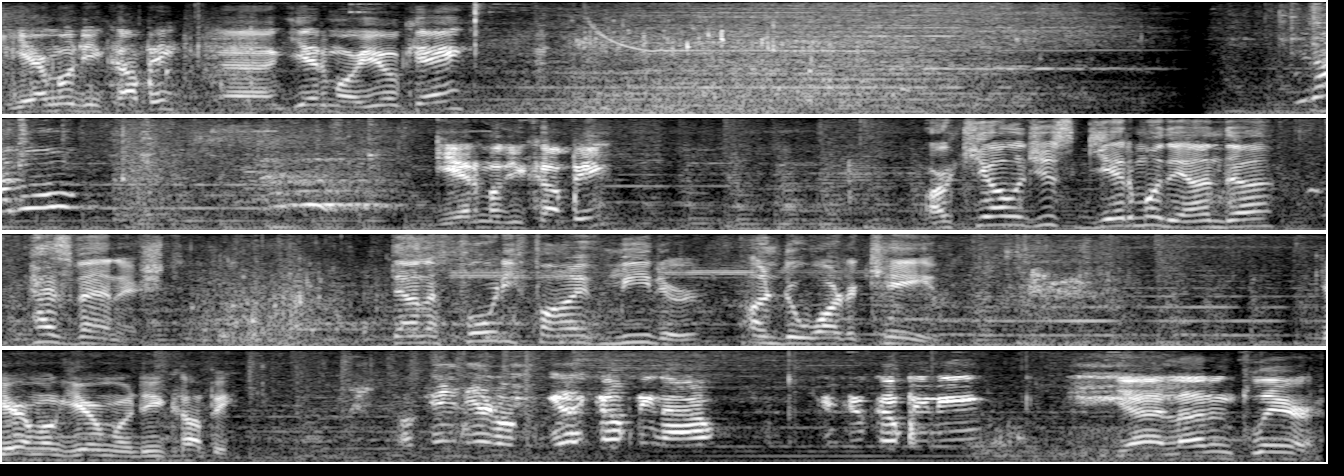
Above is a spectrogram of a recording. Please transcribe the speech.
Guillermo, do you copy? Uh, Guillermo, are you okay? Guillermo, do you copy? Archaeologist Guillermo de Anda has vanished down a 45 meter underwater cave. Guillermo, Guillermo, do you copy? Okay, Diego, get a copy now. Can you copy me? Yeah, loud and clear.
